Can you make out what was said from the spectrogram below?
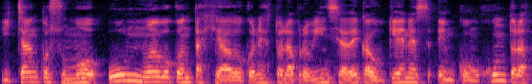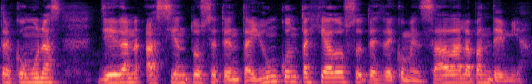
y Chanco sumó un nuevo contagiado. Con esto, la provincia de Cauquenes, en conjunto las tres comunas, llegan a 171 contagiados desde comenzada la pandemia.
